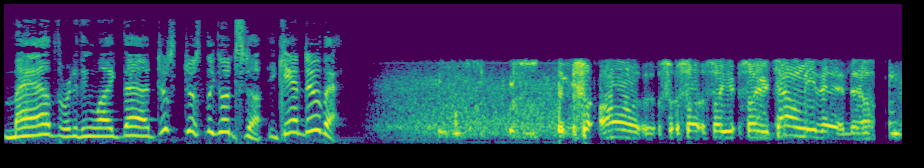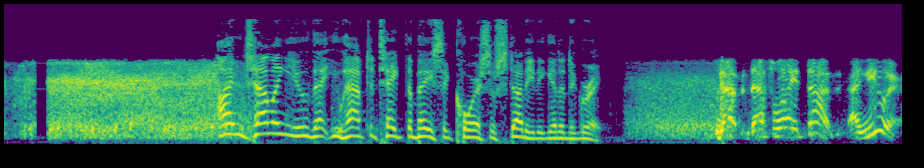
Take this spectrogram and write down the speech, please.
math or anything like that. Just just the good stuff. You can't do that. So, oh, so, so, so, you're, so you're telling me that, that I'm telling you that you have to take the basic course of study to get a degree. That that's what I thought. I knew it,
